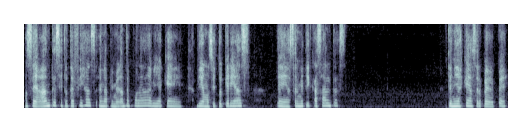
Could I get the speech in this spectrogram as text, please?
O sea, antes, si tú te fijas, en la primera temporada había que, digamos, si tú querías eh, hacer míticas altas, tenías que hacer PvP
